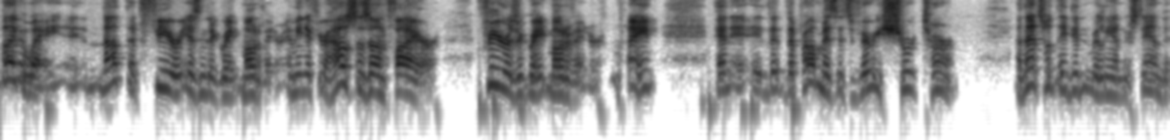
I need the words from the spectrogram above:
by the way, not that fear isn't a great motivator. I mean, if your house is on fire, fear is a great motivator, right? And it, the, the problem is it's very short term. And that's what they didn't really understand.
